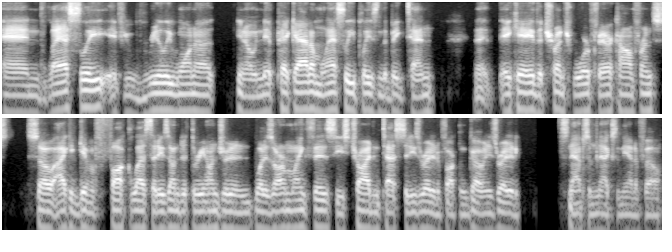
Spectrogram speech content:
And lastly, if you really want to, you know, nitpick at him, lastly, he plays in the Big Ten aka the Trench Warfare Conference. So I could give a fuck less that he's under 300 and what his arm length is. He's tried and tested. He's ready to fucking go and he's ready to snap some necks in the NFL.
